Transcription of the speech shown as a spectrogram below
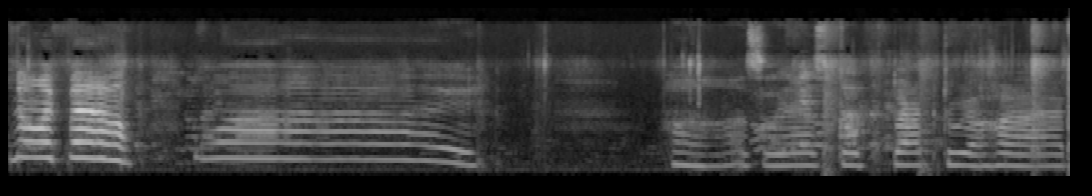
No, I fell. Why? Oh, so let's go back to the hub.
